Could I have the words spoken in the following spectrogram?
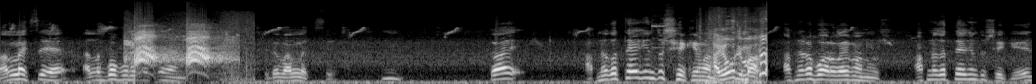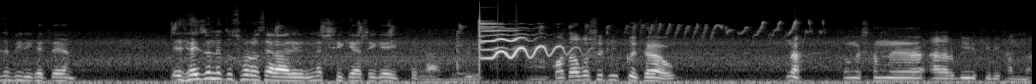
ভালো লাগছে? আল্লাহ গোপনে খাইতেন। এটা ভালো লাগছে। হুম। তো আপনাদের থেকে কিন্তু শেখে মানুষ। আপনারা বড় ভাই মানুষ। আপনাদের থেকে কিন্তু শেখে। এই যে বিড়ি খাইতেন এই সেই জন্য তো ছোট বাড়ি শিখে শিখে তো খায়। কথা অবশ্য ঠিক কইছাও না তোমার সামনে আর আর বিড়ি ফিরি খাম না।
